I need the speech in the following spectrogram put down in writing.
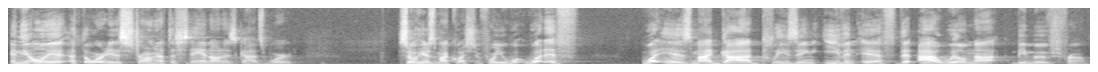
And the only authority that's strong enough to stand on is God's word. So here's my question for you. What, what if, what is my God pleasing even if that I will not be moved from?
